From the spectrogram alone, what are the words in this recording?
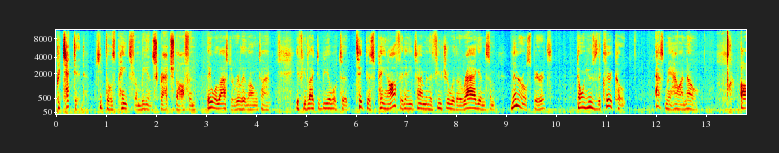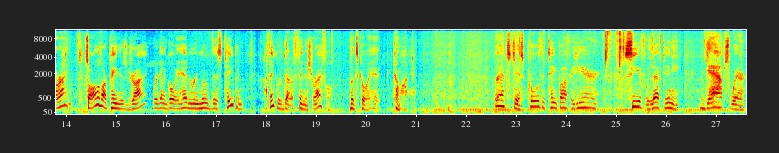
protected keep those paints from being scratched off and they will last a really long time if you'd like to be able to take this paint off at any time in the future with a rag and some mineral spirits don't use the clear coat ask me how I know all right so all of our paint is dry we're going to go ahead and remove this tape and I think we've got a finished rifle let's go ahead. Come on in. Let's just pull the tape off of here. See if we left any gaps where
